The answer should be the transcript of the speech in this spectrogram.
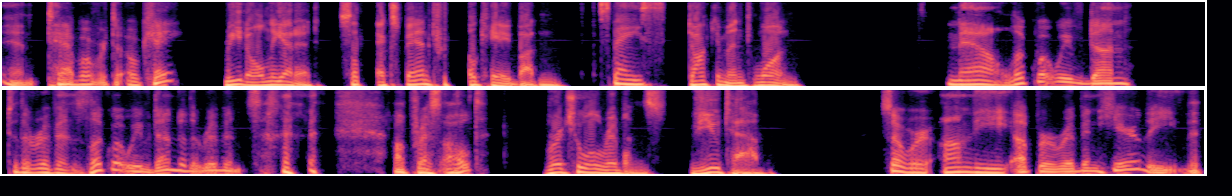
and tab over to OK. Read only edit. So expand to OK button. Space. Document 1. Now look what we've done to the ribbons. Look what we've done to the ribbons. I'll press Alt. Virtual ribbons. View tab. So we're on the upper ribbon here, the, the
